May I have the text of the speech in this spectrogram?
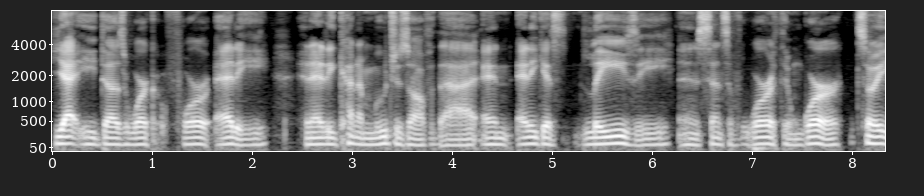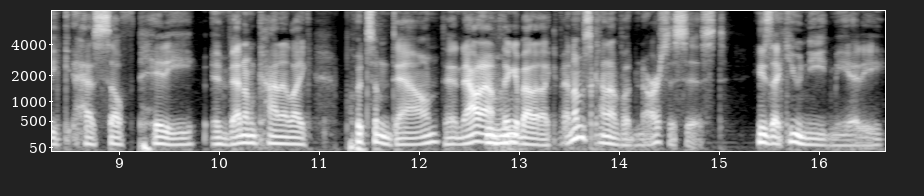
yet he does work for Eddie, and Eddie kind of mooches off of that, and Eddie gets lazy in a sense of worth and work, so he has self pity, and Venom kind of like puts him down. And now that I'm thinking mm-hmm. about it, like Venom's kind of a narcissist. He's like, "You need me, Eddie."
